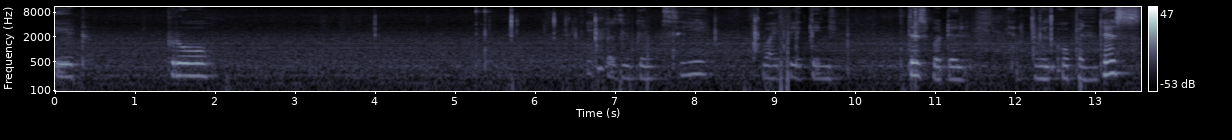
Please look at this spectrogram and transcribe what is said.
8 pro. As you can see by clicking this button it will open this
